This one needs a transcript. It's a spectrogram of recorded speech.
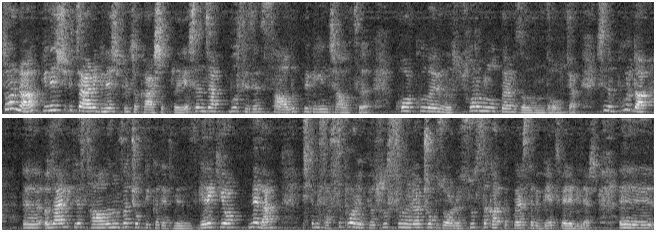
Sonra Güneş Jüpiter ve Güneş Plüto karşıtlığı yaşanacak. Bu sizin sağlık ve bilinçaltı, korkularınız, sorumluluklarınız alanında olacak. Şimdi burada ee, özellikle sağlığınıza çok dikkat etmeniz gerekiyor. Neden? İşte mesela spor yapıyorsunuz, sınırları çok zorluyorsunuz, sakatlıklara sebebiyet verebilir. Ee,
